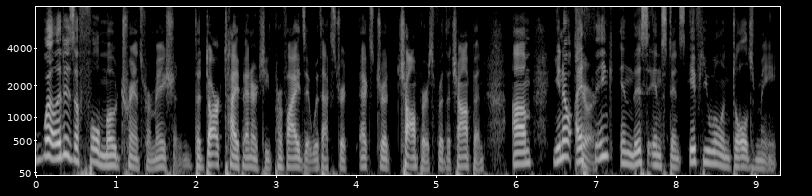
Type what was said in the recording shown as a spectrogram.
well, it is a full mode transformation. The dark type energy provides it with extra extra chompers for the chomping. Um, you know, I think in this instance, if you will indulge me,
